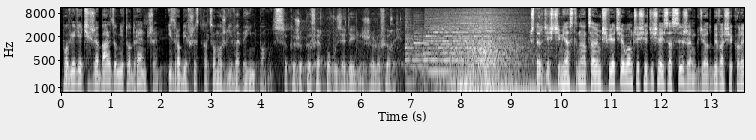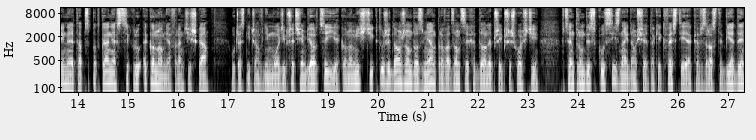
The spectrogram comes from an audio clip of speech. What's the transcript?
powiedzieć, że bardzo mnie to dręczy i zrobię wszystko, co możliwe, by im pomóc. 40 miast na całym świecie łączy się dzisiaj z Asyżem, gdzie odbywa się kolejny etap spotkania z cyklu Ekonomia Franciszka. Uczestniczą w nim młodzi przedsiębiorcy i ekonomiści, którzy dążą do zmian prowadzących do lepszej przyszłości. W centrum dyskusji znajdą się takie kwestie jak wzrost biedy,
